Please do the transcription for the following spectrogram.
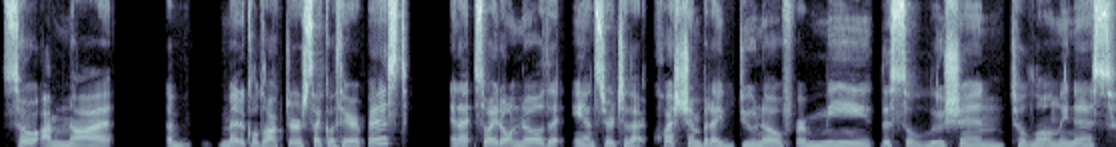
So I'm not a medical doctor, psychotherapist. And I, so I don't know the answer to that question, but I do know for me, the solution to loneliness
